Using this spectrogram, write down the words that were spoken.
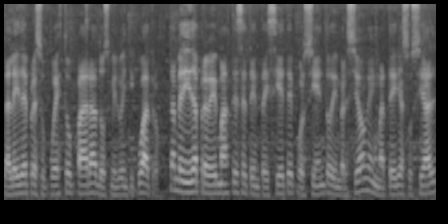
la ley de presupuesto para 2024. La medida prevé más de 77% de inversión en materia social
